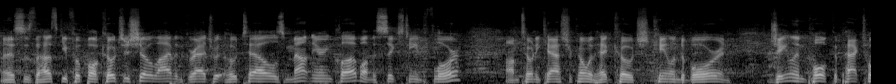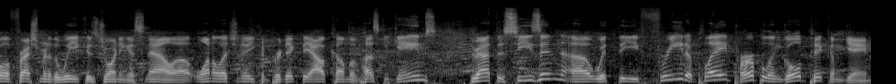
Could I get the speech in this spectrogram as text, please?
This is the Husky Football Coaches Show live at the Graduate Hotel's Mountaineering Club on the 16th floor. I'm Tony Castricone with head coach Kalen DeBoer and Ja'Lynn Polk, the Pac-12 Freshman of the Week, is joining us now. Uh, Want to let you know you can predict the outcome of Husky games throughout the season uh, with the free-to-play Purple and Gold Pick'em game.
